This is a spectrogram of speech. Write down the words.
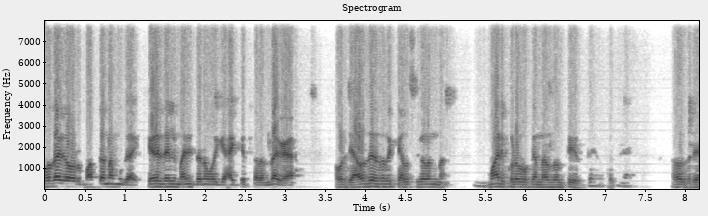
ಹೋದಾಗ ಅವ್ರ ಮತ್ತೆ ನಮ್ಗ ಕೇಳಿದಲ್ಲಿ ಮನಿತನ ಹೋಗಿ ಹಾಕಿರ್ತಾರ ಅಂದಾಗ ಅವ್ರದ್ದು ಯಾವ್ದಾದ್ರು ಕೆಲಸಗಳನ್ನ ಮಾಡಿ ಕೊಡ್ಬೇಕನ್ನೋದಂತ ಇರುತ್ತೆ. ಹೌದ್ರಿ?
